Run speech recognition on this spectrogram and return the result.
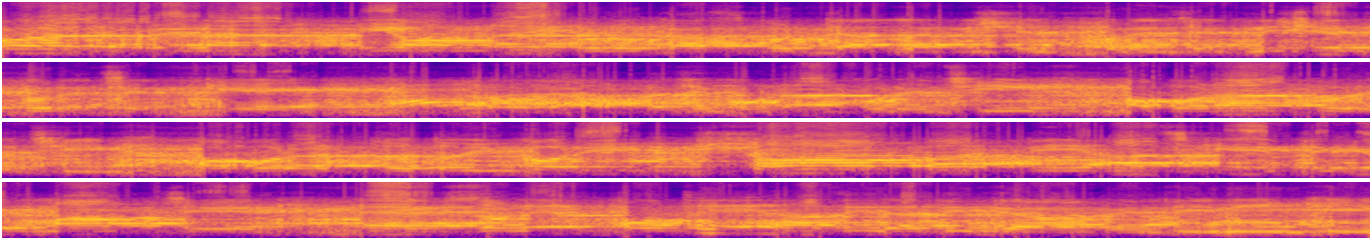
করা যাবে না, এই অন্যায় নিষেধ করেছেন নিষেধ করেছেন কে? আমরা যে গুণা করেছি, অপরাধ করেছি, অপরাধ যতই করি, সব বাদ দিয়ে আজকে থেকে মাপছে একজনের পথে হাজিরা দিতে হবে, তিনি কে?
